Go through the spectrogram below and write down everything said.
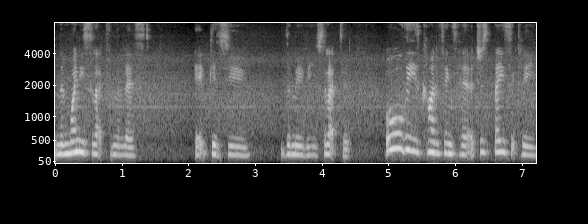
And then when you select from the list, it gives you the movie you've selected. All these kind of things here are just basically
